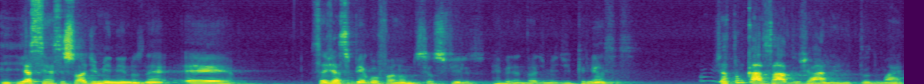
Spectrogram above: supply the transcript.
e, e assim, essa história de meninos, né? É, você já se pegou falando dos seus filhos, reverendo Vladimir, de crianças? Já estão casados já, né? E tudo mais.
